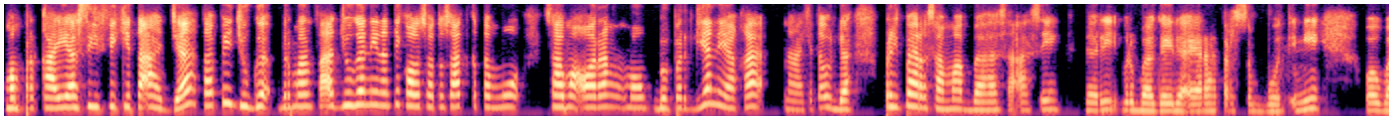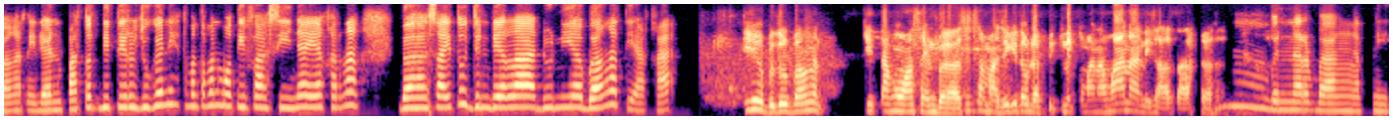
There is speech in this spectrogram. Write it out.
memperkaya CV kita aja, tapi juga bermanfaat juga nih nanti kalau suatu saat ketemu sama orang mau bepergian ya kak. Nah kita udah prepare sama bahasa asing dari berbagai daerah tersebut. Ini wow banget nih dan patut ditiru juga nih teman-teman motivasinya ya karena bahasa itu jendela dunia banget ya kak. Iya betul banget kita nguasain bahasa sama aja kita udah piknik ke mana-mana nih salah satu. Hmm, benar banget nih.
